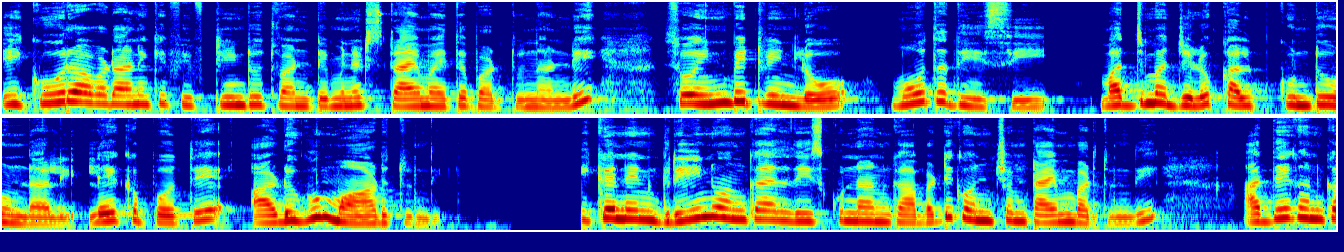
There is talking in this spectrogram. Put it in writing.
ఈ కూర అవ్వడానికి fifteen to twenty minutes time అయితే పడుతుందండి. సో ఇన్ బిట్వీన్లో మూత తీసి మధ్య మధ్యలో కలుపుకుంటూ ఉండాలి. లేకపోతే అడుగు మాడుతుంది ఇక నేను గ్రీన్ వంకాయలు తీసుకున్నాను కాబట్టి కొంచెం టైం పడుతుంది. అదే కనుక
